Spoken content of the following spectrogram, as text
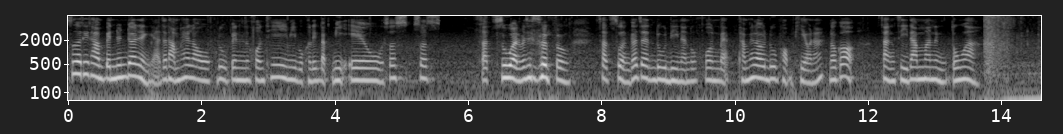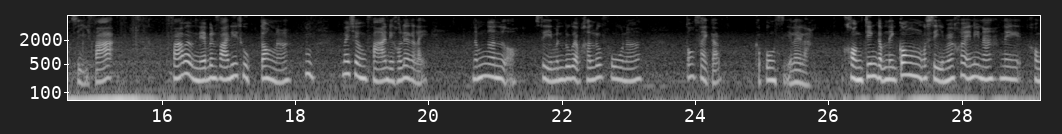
เสื้อที่ทำเป็นย่นย่นๆอย่างเงี้ยจะทำให้เราดูเป็นคนที่มีบุคลิกแบบมีเอวสดสดสัดส่วนไม่ใช่ส่วนตรง สัดส่วนก็จะดูดีนะทุกคนแบบทำให้เราดูผอมเพรียวนะ แล้วก็สั่งสีดำมาหนึ่งตัว สีฟ้า ฟ้าแบบนี้เป็นฟ้าที่ถูกต้องนะ ไม่เชิงฟ้าเดี๋ยวเขาเรียกอะไร น้ำเงินเหรอ สีมันดูแบบคัลเลอร์ฟูลนะ ต้องใส่กับกระโปรงสีอะไรล่ะ ของจริงกับในกล้องสีไม่ค่อยนี่นะ ในของ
